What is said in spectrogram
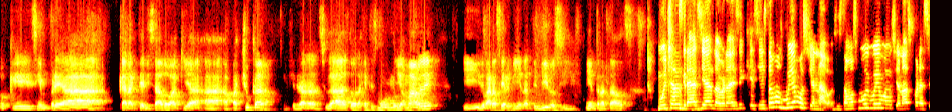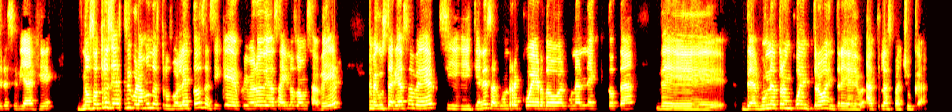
lo que siempre ha caracterizado aquí a, a, a Pachuca, en general a la ciudad, toda la gente es muy, muy amable y van a ser bien atendidos y bien tratados. Muchas gracias, la verdad es que sí estamos muy emocionados, estamos muy, muy emocionados por hacer ese viaje. Nosotros ya aseguramos nuestros boletos, así que primero Dios ahí nos vamos a ver. Me gustaría saber si tienes algún recuerdo, alguna anécdota de, de algún otro encuentro entre Atlas Pachuca.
